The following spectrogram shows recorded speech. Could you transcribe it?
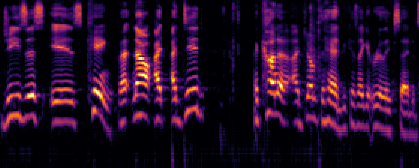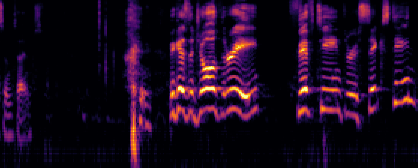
Jesus is king. But now, I, I did, I kind of, I jumped ahead because I get really excited sometimes. because the Joel 3, 15 through 16,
